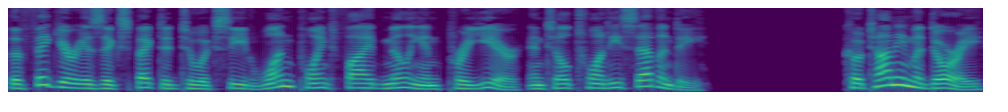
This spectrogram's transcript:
The figure is expected to exceed 1.5 million per year until 2070. Kotani Midori,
